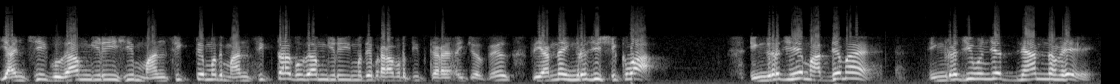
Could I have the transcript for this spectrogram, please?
यांची गुलामगिरी ही मानसिकतेमध्ये मानसिकता गुलामगिरीमध्ये परावर्तित करायची असेल तर यांना इंग्रजी शिकवा. इंग्रजी हे माध्यम आहे. इंग्रजी म्हणजे ज्ञान नव्हे.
